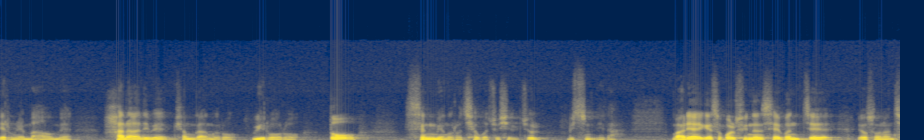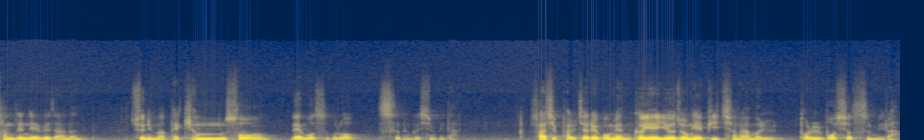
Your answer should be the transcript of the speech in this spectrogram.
여러분의 마음에 하나님의 평강으로 위로로 또 생명으로 채워 주실 줄 믿습니다. 마리아에게서 볼 수 있는 세 번째 요소는 참된 예배자는 주님 앞에 겸손의 모습으로 서는 것입니다. 48절에 보면 그의 여종의 비천함을 돌보셨습니다.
